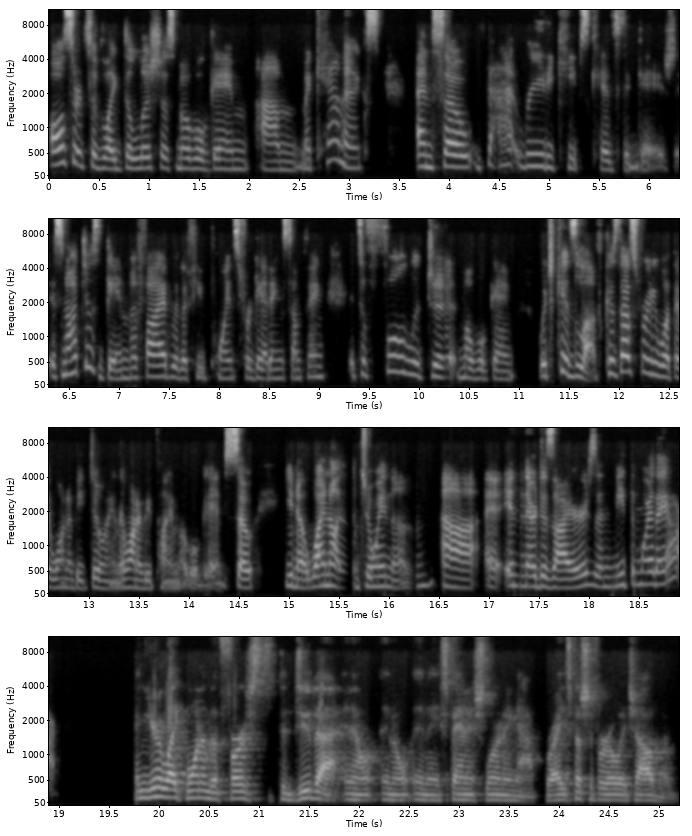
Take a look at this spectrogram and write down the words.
all sorts of like delicious mobile game um, mechanics and so that really keeps kids engaged. It's not just gamified with a few points for getting something, it's a full legit mobile game, which kids love because that's really what they want to be doing. They want to be playing mobile games. So, you know, why not join them uh, in their desires and meet them where they are? And you're like one of the first to do that in a, in a, in a Spanish learning app, right? Especially for early childhood.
